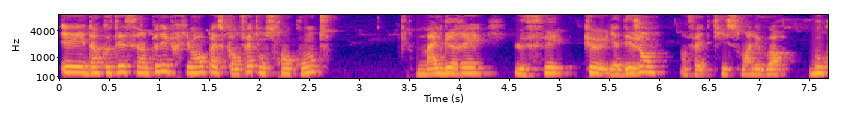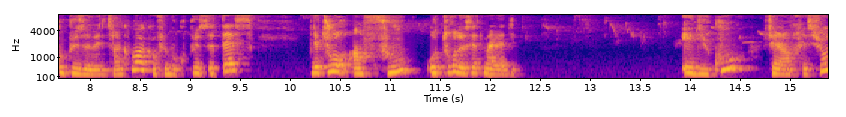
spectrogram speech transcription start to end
Et d'un côté, c'est un peu déprimant parce qu'en fait, on se rend compte, malgré le fait qu'il y a des gens, en fait, qui sont allés voir beaucoup plus de médecins que moi, qui ont fait beaucoup plus de tests, il y a toujours un flou autour de cette maladie. Et du coup, j'ai l'impression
